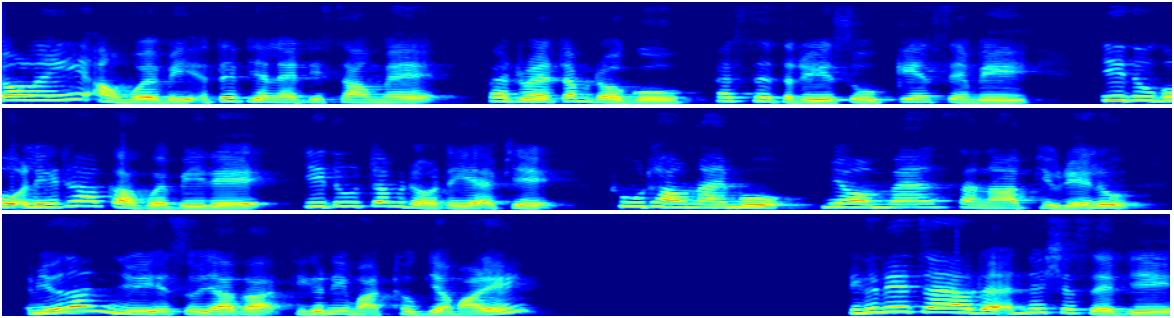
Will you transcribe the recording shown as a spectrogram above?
တော်လိုင်းရေးအောင်ပွဲပြီးအသစ်ပြန်လဲတိစောက်မဲ့ ဖက်ဒရယ်တပ်မတော်ကိုဖက်စစ်တရေဆိုကင်းစင်ပြီးပြည်သူကိုအလေးထားကာကွယ်ပေးတဲ့ပြည်သူတပ်မတော်တရက်အဖြစ်ထူထောင်နိုင်မှုမျှော်မှန်းဆန္ဒပြုတယ်လို့အမျိုးသားညီညွတ်ရေးအစိုးရကဒီကနေ့မှထုတ်ပြန်ပါတယ်။ဒီကနေ့ကြာရောက်တဲ့အနှစ်80ပြည့်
